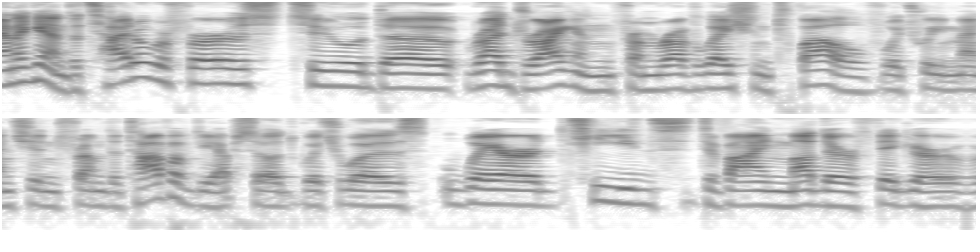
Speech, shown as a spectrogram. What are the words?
And again, the title refers to the red dragon from Revelation 12, which we mentioned from the top of the episode, which was where Teed's divine mother figure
